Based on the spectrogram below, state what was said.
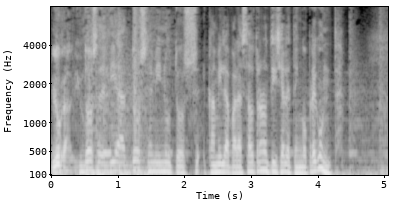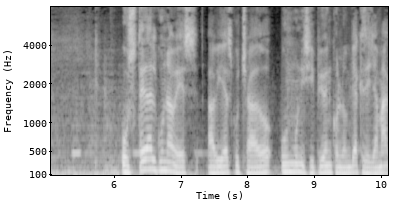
Blue Radio. 12 del día, 12 minutos. Camila, para esta otra noticia le tengo pregunta. ¿Usted alguna vez había escuchado un municipio en Colombia que se llama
